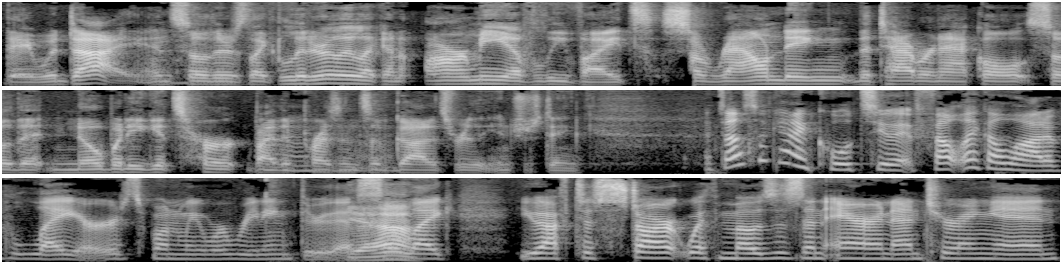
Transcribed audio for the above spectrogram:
they would die. Mm-hmm. And so there's like literally like an army of Levites surrounding the tabernacle so that nobody gets hurt by the mm-hmm. presence of God. It's really interesting. It's also kind of cool too. It felt like a lot of layers when we were reading through this. Yeah. So like you have to start with Moses and Aaron entering in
